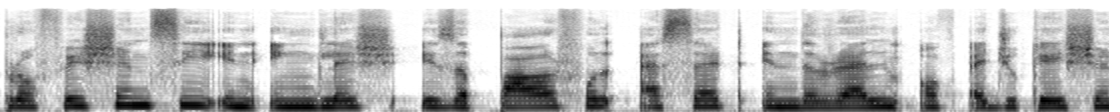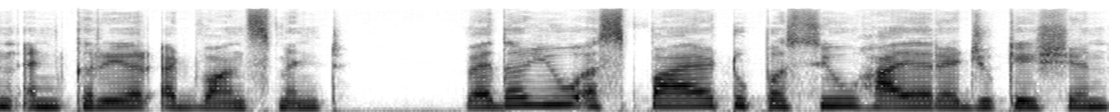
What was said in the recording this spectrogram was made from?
proficiency in English is a powerful asset in the realm of education and career advancement. Whether you aspire to pursue higher education,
